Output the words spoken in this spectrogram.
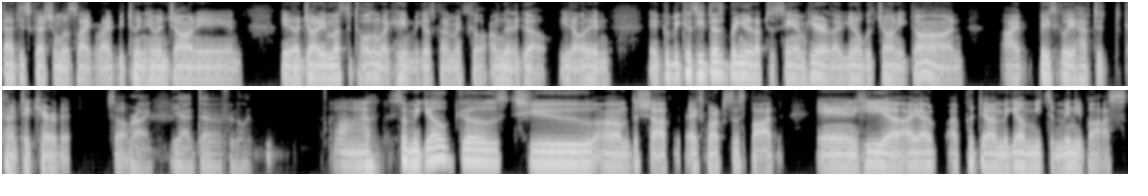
that discussion was like, right? Between him and Johnny and you know, Johnny must have told him like, "Hey, Miguel's gone to Mexico. I'm gonna go." You know, and it could because he does bring it up to Sam here, like, you know, with Johnny gone, I basically have to kind of take care of it. So right yeah definitely uh, so Miguel goes to um, the shop. X marks the spot, and he uh, I, I put down Miguel meets a mini boss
